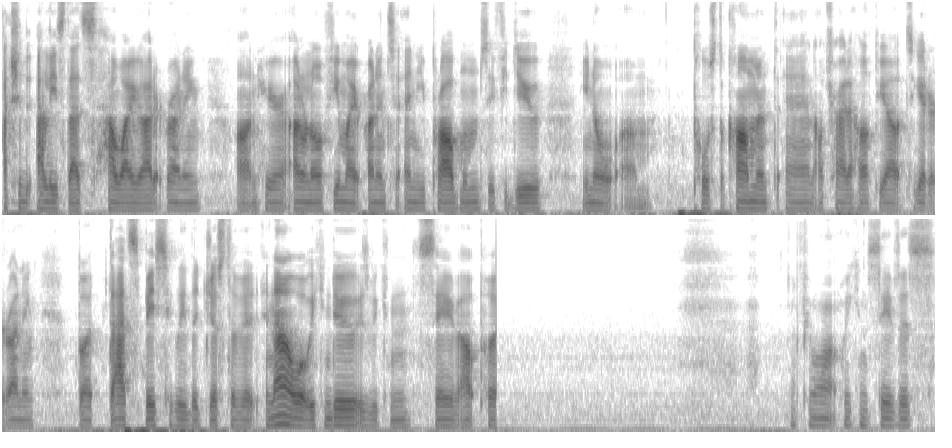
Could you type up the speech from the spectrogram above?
actually, at least that's how I got it running on here. I don't know if you might run into any problems. If you do, you know, um, post a comment and I'll try to help you out to get it running but that's basically the gist of it. And now what we can do is we can save output. If you want, we can save this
